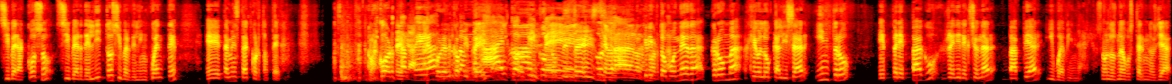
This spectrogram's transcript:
ciberacoso, ciberdelito, ciberdelincuente. Eh, también está cortapega. Corta pega. Por el copy-paste. Ah, el copy-paste. Claro. Criptomoneda, croma, geolocalizar, intro, eh, prepago, redireccionar, vapear y webinario. Son los nuevos términos ya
